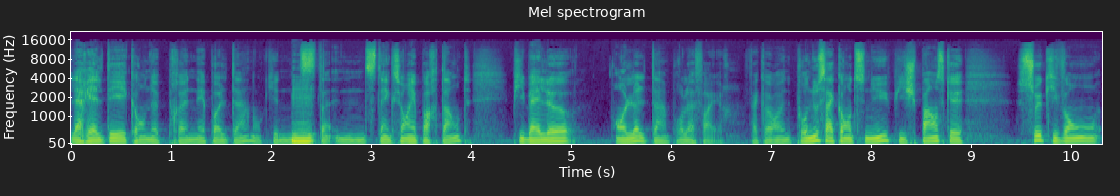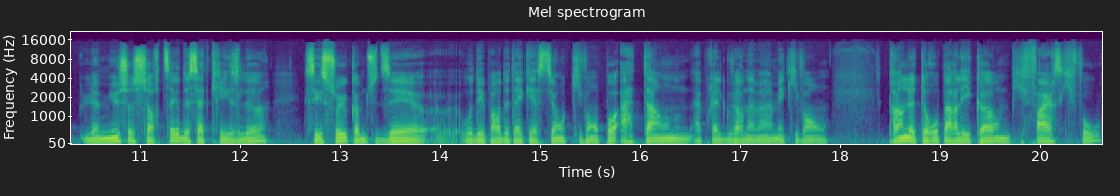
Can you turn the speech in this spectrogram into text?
La réalité est qu'on ne prenait pas le temps, donc il y a une, une distinction importante. Puis ben là, on a le temps pour le faire. pour nous, ça continue. Puis je pense que ceux qui vont le mieux se sortir de cette crise-là, c'est ceux, comme tu disais euh, au départ de ta question, qui vont pas attendre après le gouvernement, mais qui vont prendre le taureau par les cornes, puis faire ce qu'il faut.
